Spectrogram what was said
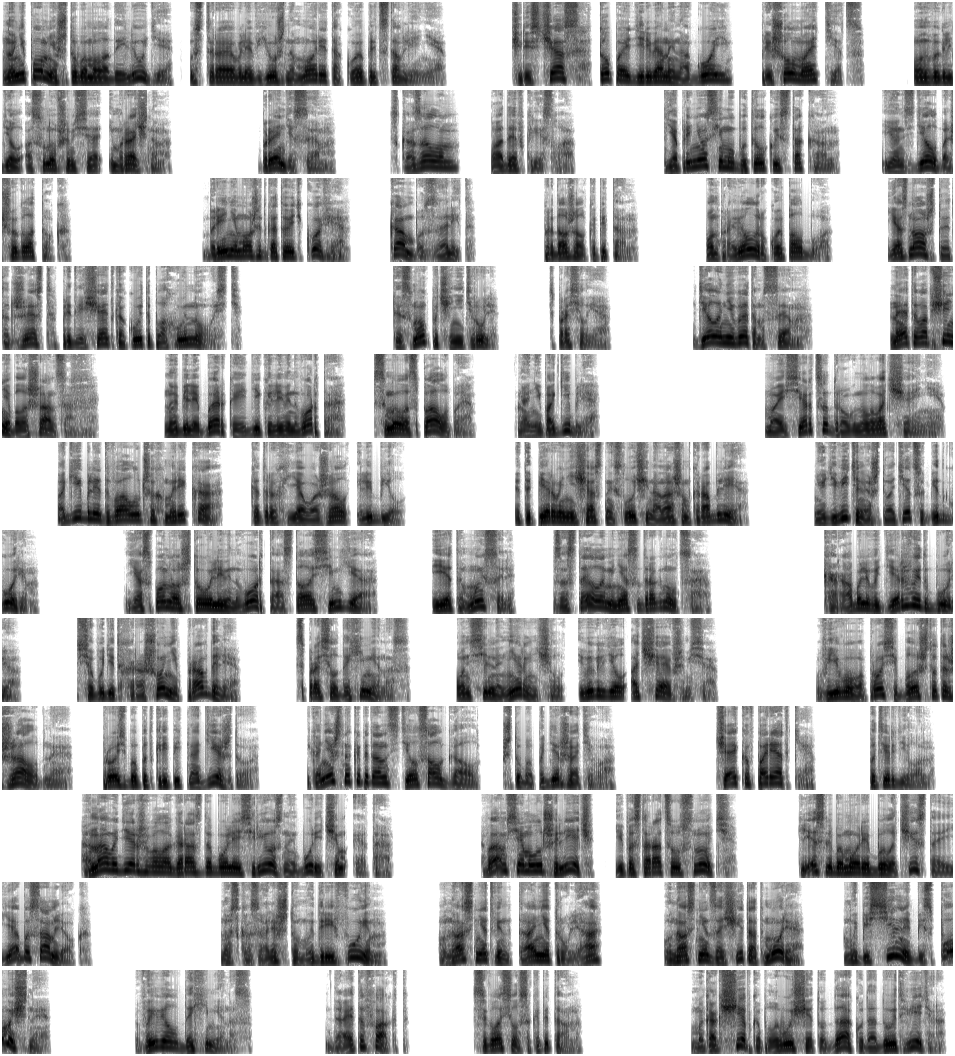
Но не помню, чтобы молодые люди устраивали в Южном море такое представление. Через час, топая деревянной ногой, пришел мой отец. Он выглядел осунувшимся и мрачным. «Бренди, Сэм», — сказал он, падая в кресло. Я принес ему бутылку и стакан, и он сделал большой глоток. «Бринни может готовить кофе. камбус залит», — продолжал капитан. Он провел рукой по лбу. Я знал, что этот жест предвещает какую-то плохую новость. «Ты смог починить руль?» — спросил я. «Дело не в этом, Сэм. На это вообще не было шансов. Но Билли Берка и Дика Ливенворта смыло с палубы. Они погибли. Мое сердце дрогнуло в отчаянии. Погибли два лучших моряка, которых я уважал и любил. Это первый несчастный случай на нашем корабле. Неудивительно, что отец убит горем. Я вспомнил, что у Ливенворта осталась семья, и эта мысль заставила меня содрогнуться. «Корабль выдерживает бурю? Все будет хорошо, не правда ли?» — спросил Дохименос. Он сильно нервничал и выглядел отчаявшимся. В его вопросе было что-то жалобное, просьба подкрепить надежду, и, конечно, капитан Стил солгал, чтобы поддержать его. «Чайка в порядке», — подтвердил он. Она выдерживала гораздо более серьезные бури, чем это. Вам всем лучше лечь и постараться уснуть. Если бы море было чистое, я бы сам лег. Но сказали, что мы дрейфуем. У нас нет винта, нет руля. У нас нет защиты от моря. Мы бессильны, беспомощны. Вывел Дехименес. Да, это факт, согласился капитан. Мы как щепка, плывущая туда, куда дует ветер.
